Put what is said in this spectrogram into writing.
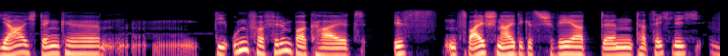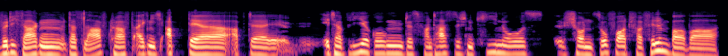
Ja, ich denke, die Unverfilmbarkeit ist ein zweischneidiges Schwert, denn tatsächlich würde ich sagen, dass Lovecraft eigentlich ab der, ab der Etablierung des fantastischen Kinos schon sofort verfilmbar war.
